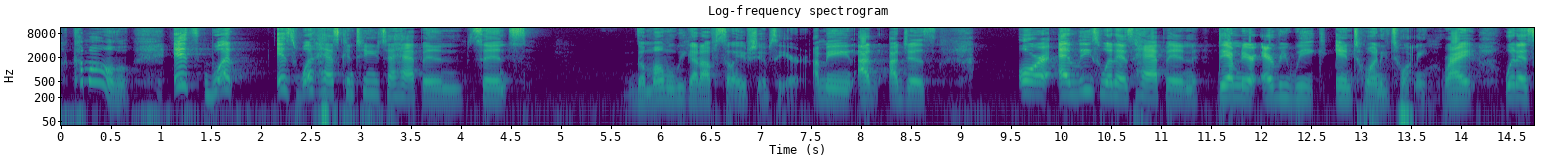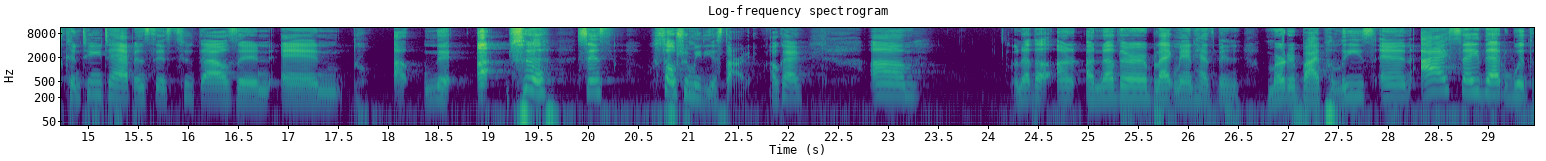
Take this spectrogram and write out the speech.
Come on. It's what it's what has continued to happen since the moment we got off slave ships here. I mean, I I just or at least what has happened damn near every week in 2020, right? What has continued to happen since 2000 and uh, uh, since social media started, okay? Um another uh, another black man has been murdered by police and I say that with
